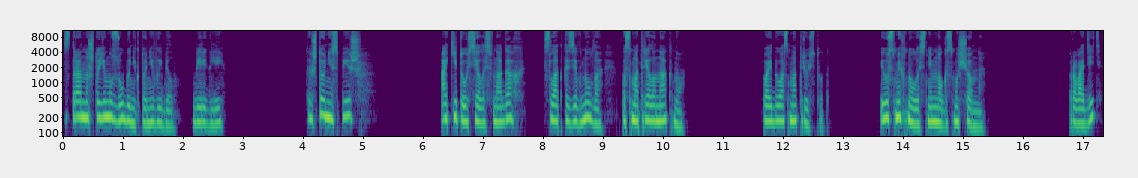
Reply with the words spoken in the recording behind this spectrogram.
Странно, что ему зубы никто не выбил. Берегли. «Ты что, не спишь?» Акита уселась в ногах, сладко зевнула, посмотрела на окно. «Пойду осмотрюсь тут». И усмехнулась немного смущенно. «Проводить?»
